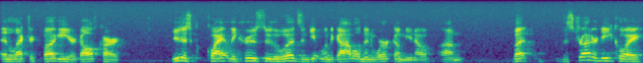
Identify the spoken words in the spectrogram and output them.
an electric buggy or golf cart, you just quietly cruise through the woods and get one to gobble and then work them. You know, um, but the strutter decoy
